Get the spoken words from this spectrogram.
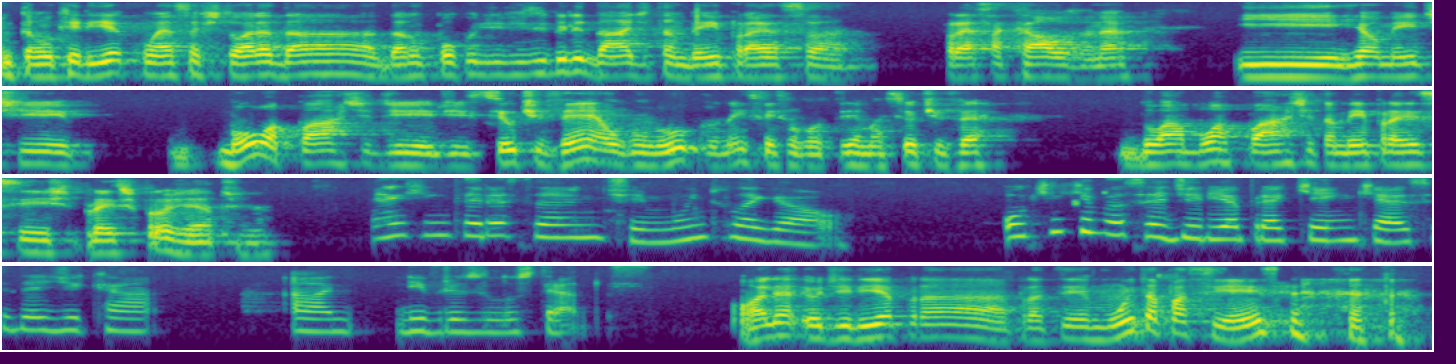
Então eu queria com essa história dar, dar um pouco de visibilidade também para essa essa causa, né? E realmente boa parte de, de, se eu tiver algum lucro, nem sei se eu vou ter, mas se eu tiver doar boa parte também para esses esses projetos, né? Ai, que interessante, muito legal. O que, que você diria para quem quer se dedicar a livros ilustrados? Olha, eu diria para ter muita paciência,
